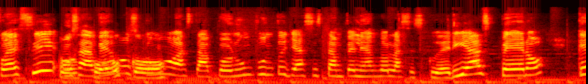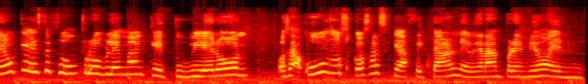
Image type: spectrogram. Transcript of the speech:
Pues sí, o Por sea, vemos poco. cómo hasta por un punto ya se están peleando las escuderías, pero creo que este fue un problema que tuvieron, o sea, hubo dos cosas que afectaron el Gran Premio en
